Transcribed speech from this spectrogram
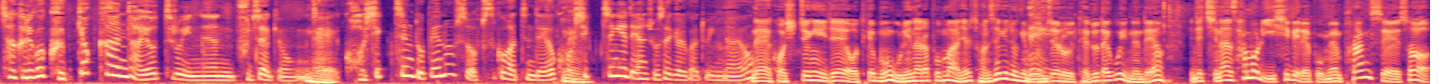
자, 그리고 급격한 다이어트로 있는 부작용. 네. 거식증도 빼놓을 수 없을 것 같은데요. 네. 거식증에 대한 조사 결과도 있나요? 네, 거식증이 이제 어떻게 보면 우리나라뿐만 아니라 전 세계적인 네. 문제로 대두되고 있는데요. 이제 지난 3월 20일에 보면 프랑스에서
